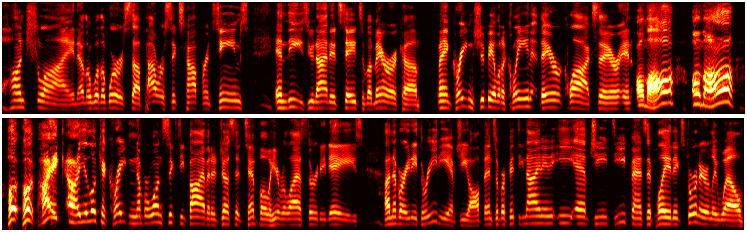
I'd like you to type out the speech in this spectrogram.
punchline. They're the worst uh, Power Six conference teams in these United States of America. And Creighton should be able to clean their clocks there in Omaha. Omaha, hut, hut, hike. Uh, you look at Creighton, number 165 at adjusted tempo here for the last 30 days. Uh, number 83 in EFG offense, number 59 in EFG defense. It played extraordinarily well.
